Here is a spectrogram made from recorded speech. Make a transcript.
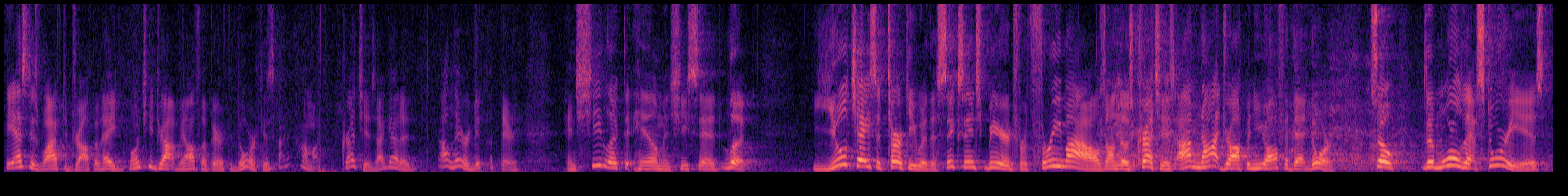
he asked his wife to drop him, Hey, why don't you drop me off up there at the door? Because I'm on oh, crutches. I got to, I'll never get up there. And she looked at him and she said, Look, you'll chase a turkey with a six inch beard for three miles on those crutches. I'm not dropping you off at that door. So the moral of that story is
